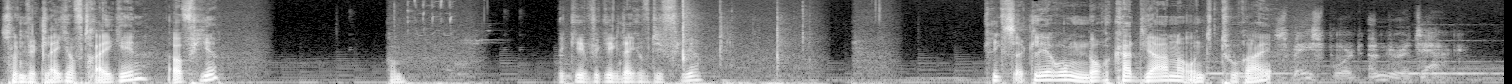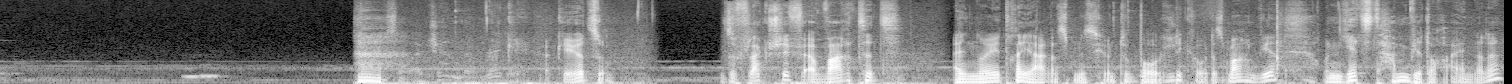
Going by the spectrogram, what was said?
Sollen wir gleich auf 3 gehen? Auf 4? Komm. Wir gehen, wir gehen gleich auf die 4. Kriegserklärung, Norkadianer und Turai. Okay, okay, hör zu. Unser Flaggschiff erwartet eine neue Dreijahresmission to Boldly Go. Das machen wir. Und jetzt haben wir doch einen, oder?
